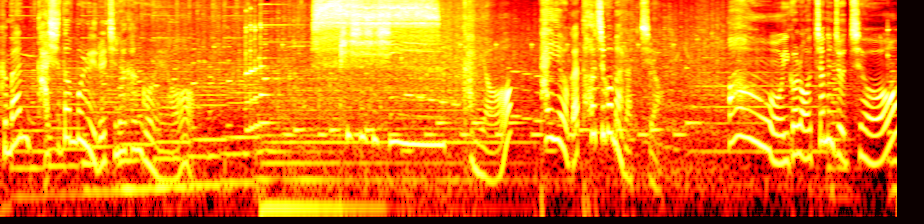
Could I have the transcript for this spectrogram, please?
그만 가시덤불 위를 지나간 거예요. 피시시시 하며 타이어가 터지고 말았죠. 아우 이걸 어쩌면 좋죠?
